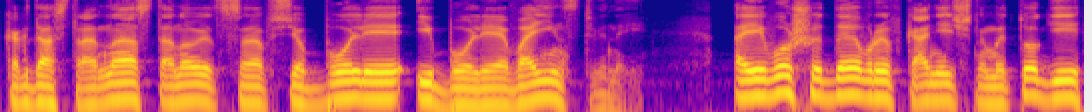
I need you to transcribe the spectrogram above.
когда страна становится все более и более воинственной. А его шедевры в конечном итоге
